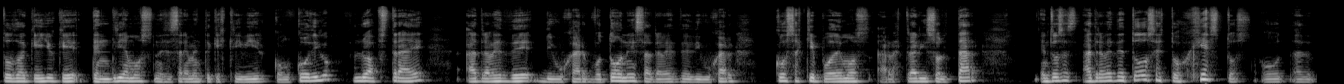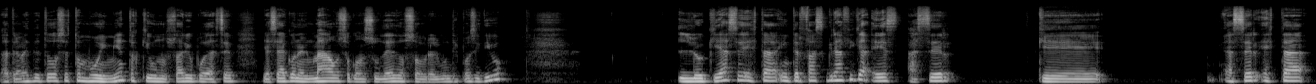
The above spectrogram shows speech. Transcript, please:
todo aquello que tendríamos necesariamente que escribir con código, lo abstrae a través de dibujar botones, a través de dibujar cosas que podemos arrastrar y soltar. Entonces, a través de todos estos gestos o a, través de todos estos movimientos que un usuario puede hacer, ya sea con el mouse o con su dedo sobre algún dispositivo, lo que hace esta interfaz gráfica es hacer que hacer esta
